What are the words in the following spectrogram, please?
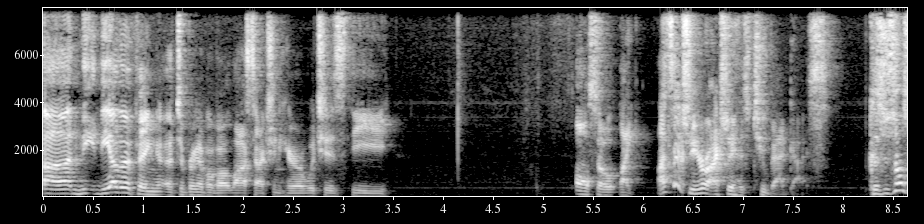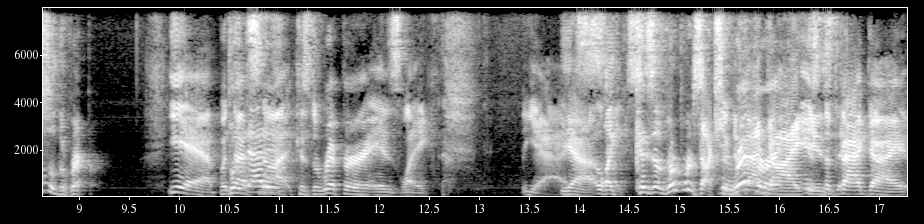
Uh, the, the other thing uh, to bring up about Last Action Hero, which is the also like Last Action Hero actually has two bad guys because there's also the Ripper. Yeah, but, But that's that is- not because the Ripper is like, yeah, Yeah, like because the Ripper's actually the the, Ripper bad guy is, the, the bad guy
